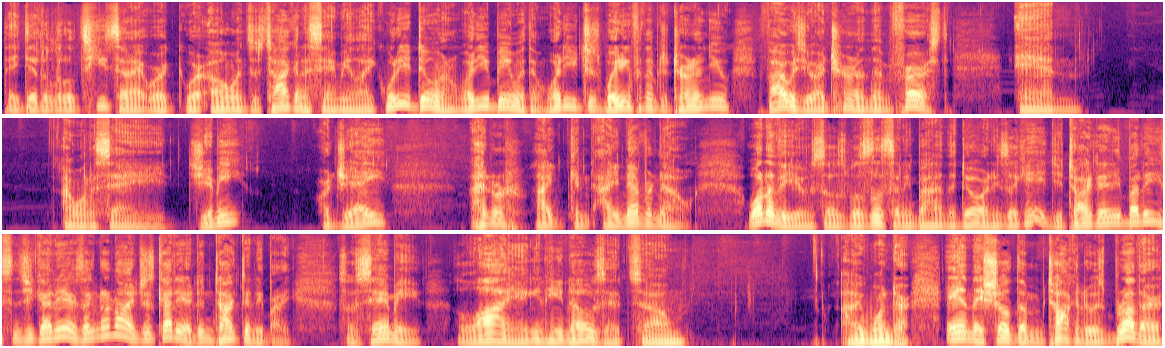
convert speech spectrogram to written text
They did a little tease tonight where, where Owens was talking to Sami, like, "What are you doing? What are you being with him? What are you just waiting for them to turn on you? If I was you, I'd turn on them first. And I want to say Jimmy or Jay. I don't. I can. I never know. One of the Usos was listening behind the door, and he's like, "Hey, did you talk to anybody since you got here?" He's like, "No, no, I just got here. I didn't talk to anybody." So Sami lying, and he knows it. So I wonder. And they showed them talking to his brother,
